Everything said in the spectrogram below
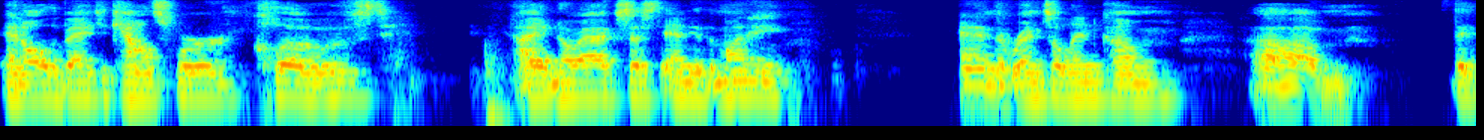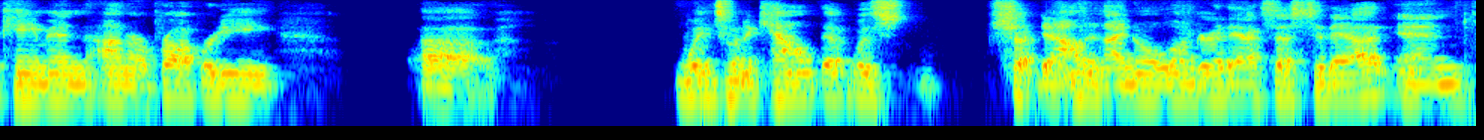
and all the bank accounts were closed. I had no access to any of the money, and the rental income um, that came in on our property uh, went to an account that was shut down, and I no longer had access to that. And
